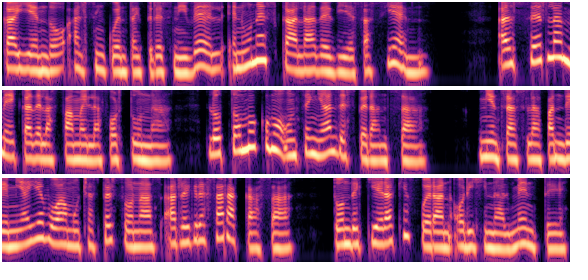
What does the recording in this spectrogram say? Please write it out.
cayendo al 53 nivel en una escala de 10 a 100. Al ser la meca de la fama y la fortuna, lo tomo como un señal de esperanza. Mientras la pandemia llevó a muchas personas a regresar a casa, donde quiera que fueran originalmente,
